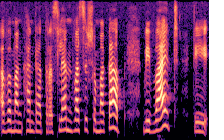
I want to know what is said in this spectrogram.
aber man kann daraus lernen, was es schon mal gab, wie weit die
